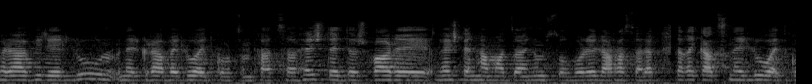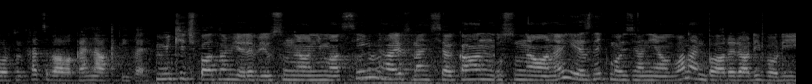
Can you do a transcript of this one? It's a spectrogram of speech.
հրավիրելու, ներգրավելու այդ գործընթացը։ Հեշտ է, դժվար է, հեշտ են համաձայնում սովորել առհասարակ տեղեկացնելու այդ գործընթացը բավական ակտիվ է։ Մի քիչ պատմեմ երևի ուսումնարանի մասին։ Հայ-ֆրանսիական ուսումնարանը Եզնիկ Մոզյանի անվան այն բարերարի, որի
